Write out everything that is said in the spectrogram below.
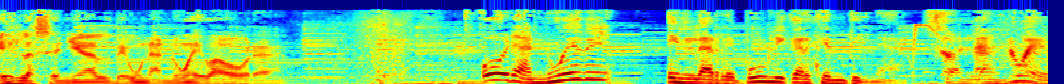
Es la señal de una nueva hora. Hora 9 en la República Argentina. Son las 9.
